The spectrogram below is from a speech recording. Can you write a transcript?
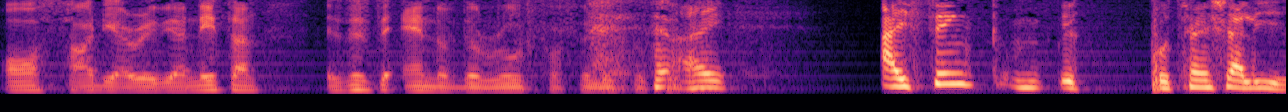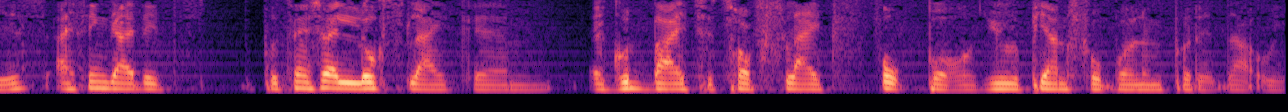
or Saudi Arabia. Nathan, is this the end of the road for Philippe I, I think it potentially is. I think that it potentially looks like um, a goodbye to top flight football, European football, and put it that way.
